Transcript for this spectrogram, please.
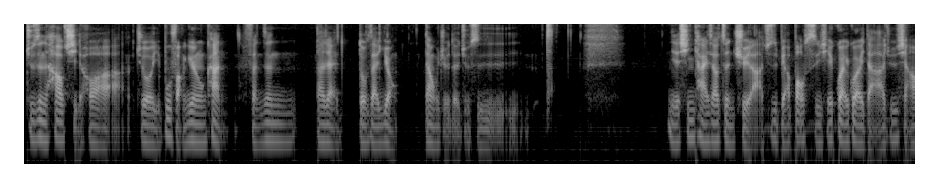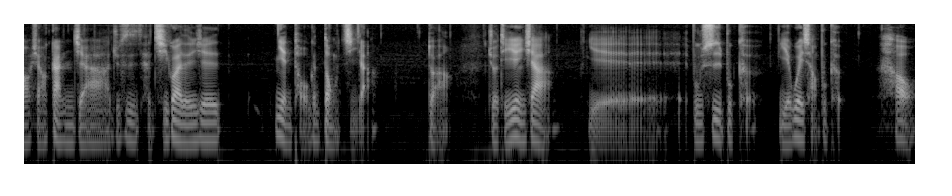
就真的好奇的话，就也不妨用用看，反正大家也都在用。但我觉得就是。你的心态还是要正确啊，就是不要抱持一些怪怪的啊，就是想要想要干人家啊，就是很奇怪的一些念头跟动机啊，对啊，就体验一下也不是不可，也未尝不可。好，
